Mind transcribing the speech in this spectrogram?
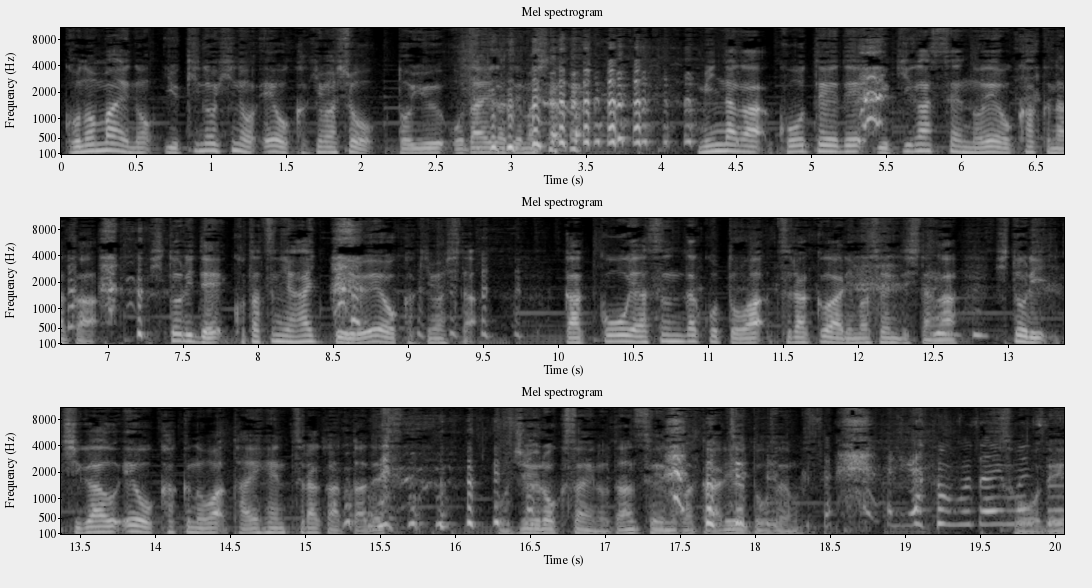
この前の雪の日の絵を描きましょうというお題が出ました。みんなが校庭で雪合戦の絵を描く中一人でこたつに入っている絵を描きました学校を休んだことは辛くはありませんでしたが一人違う絵を描くのは大変辛かったです。56歳の男性の方ありがとうございます。ありがとうございます。そうね。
